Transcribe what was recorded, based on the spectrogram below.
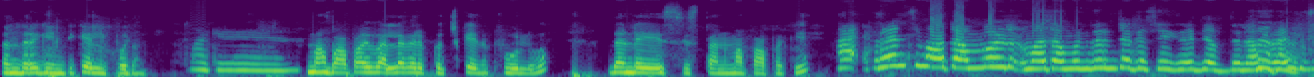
తొందరగా ఇంటికి వెళ్ళిపోదాం. మా పాప వల్ల వెరకొచ్చుకేది పూలు. దండ వేసి ఇస్తాను మా పాపకి. ఫ్రెండ్స్ మా తమ్ముడు మా తమ్ముడు గురించి ఒక సీక్రెట్ చెప్తున్నా ఫ్రెండ్స్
